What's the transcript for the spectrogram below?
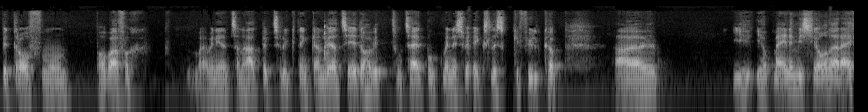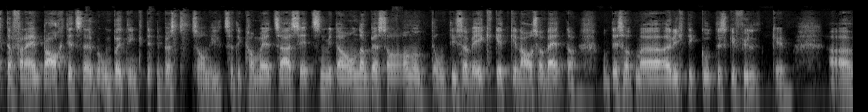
betroffen und habe einfach, wenn ich jetzt an Hartberg zurückdenke, an WRC, da habe ich zum Zeitpunkt meines Wechsels Gefühl gehabt, äh, ich, ich habe meine Mission erreicht. Der Verein braucht jetzt nicht unbedingt die Person Ilzer. Die kann man jetzt auch ersetzen mit einer anderen Person und, und dieser Weg geht genauso weiter. Und das hat mir ein richtig gutes Gefühl gegeben. Äh,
